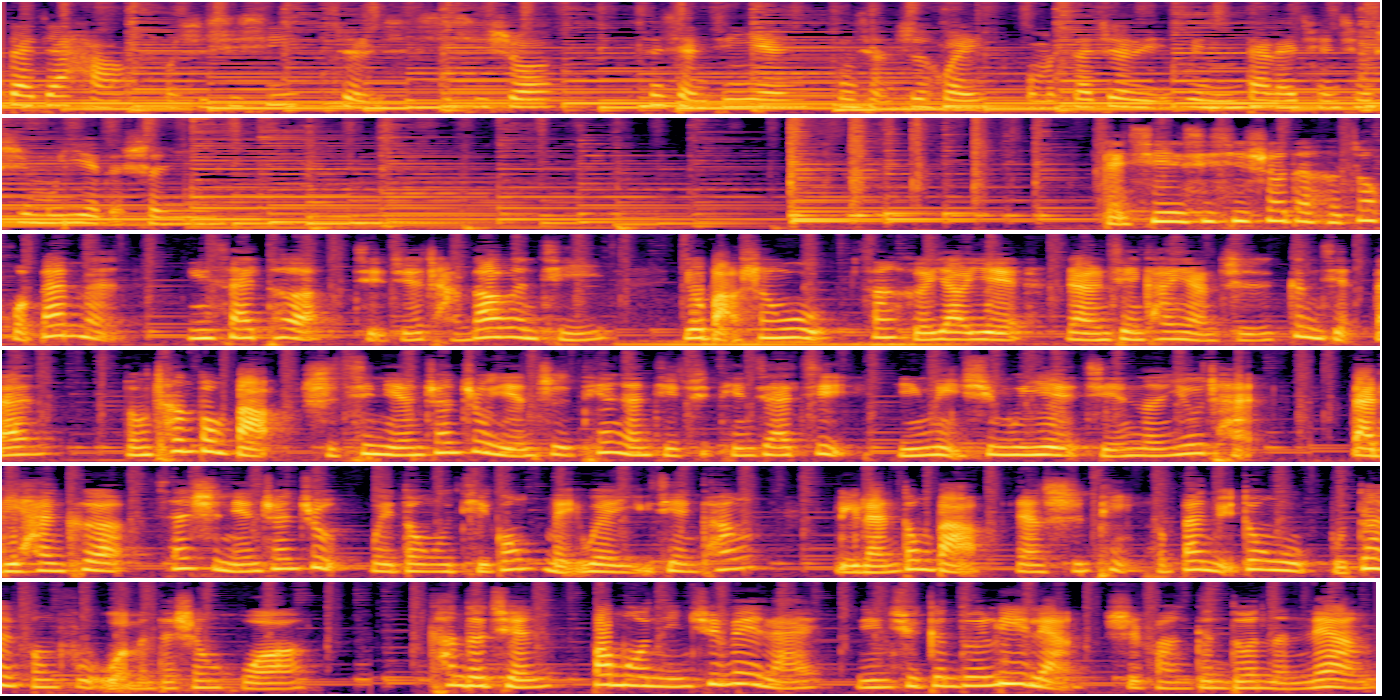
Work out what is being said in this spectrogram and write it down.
大家好，我是西西，这里是西西说，分享经验，共享智慧，我们在这里为您带来全球畜牧业的声音。感谢西西说的合作伙伴们：英赛特解决肠道问题，优宝生物、三和药业让健康养殖更简单，隆昌动宝十七年专注研制天然提取添加剂，引领畜牧业节能优产。大地汉克三十年专注为动物提供美味与健康，里兰动宝让食品和伴侣动物不断丰富我们的生活。康德全包膜凝聚未来，凝聚更多力量，释放更多能量。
